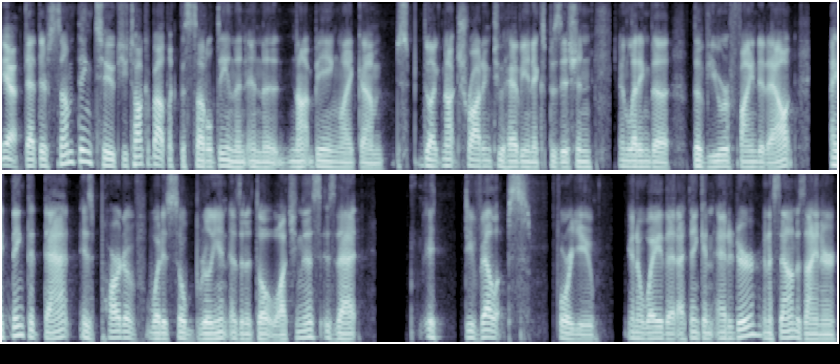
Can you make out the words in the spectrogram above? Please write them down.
yeah. that there's something to because you talk about like the subtlety and the and the not being like um just like not trotting too heavy in exposition and letting the the viewer find it out. I think that that is part of what is so brilliant as an adult watching this is that it develops for you in a way that I think an editor and a sound designer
